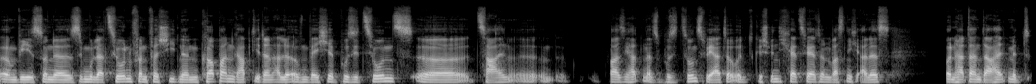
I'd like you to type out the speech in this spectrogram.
irgendwie so eine Simulation von verschiedenen Körpern gehabt, die dann alle irgendwelche Positionszahlen äh, quasi hatten, also Positionswerte und Geschwindigkeitswerte und was nicht alles. Und hat dann da halt mit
